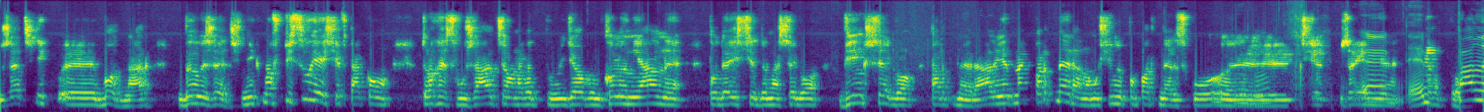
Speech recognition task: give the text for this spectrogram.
rzecznik Bodnar, były rzecznik, no wpisuje się w taką trochę służalczą, nawet powiedziałbym kolonialne podejście do naszego większego partnera, ale jednak partnera. No musimy po partnersku mhm. się wzajemnie... E, e, pan,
